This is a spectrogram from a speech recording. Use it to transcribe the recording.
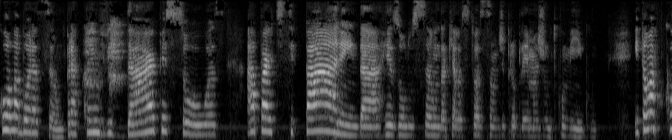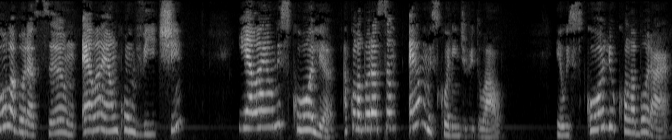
colaboração, para convidar pessoas a participarem da resolução daquela situação de problema junto comigo. Então a colaboração, ela é um convite e ela é uma escolha. A colaboração é uma escolha individual. Eu escolho colaborar.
